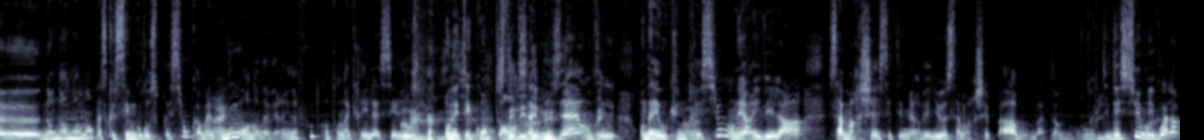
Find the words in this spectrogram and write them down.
euh, non, non, non, non, parce que c'est une grosse pression quand même. Ouais. Nous, on n'en avait rien à foutre quand on a créé la série. Bah oui, on était contents, on s'amusait, on n'avait aucune Ouais. pression. On est arrivé là, ça marchait, c'était merveilleux, ça marchait pas, bon, bah, on Tant était déçus, mais voilà.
